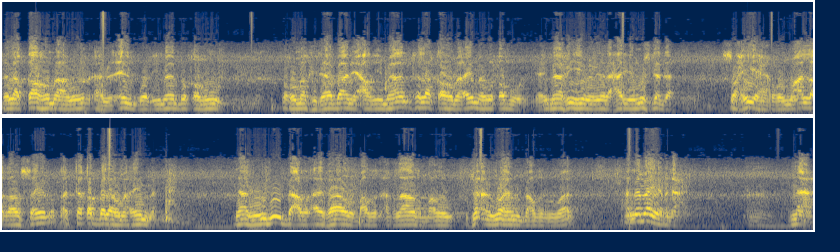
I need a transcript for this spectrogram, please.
تلقاهما أهل العلم والإيمان بالقبول. وهما كتابان عظيمان تلقاهما الائمه بالقبول. يعني ما فيهما من الأحاديث المسندة صحيحة والمعلقه الصحيحه وقد تقبلهما الائمه لكن وجود بعض الألفاظ وبعض الاغلاط وبعض الوهم من بعض الرواة هذا ما يمنع. نعم.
